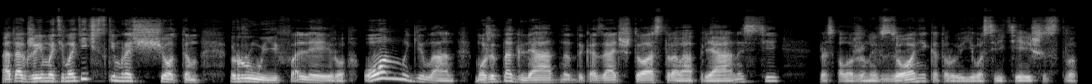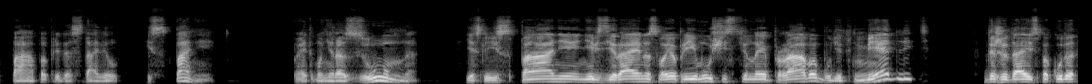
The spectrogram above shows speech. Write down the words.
а также и математическим расчетам Руи Фалейро, он, Магеллан, может наглядно доказать, что острова пряностей расположены в зоне, которую его святейшество Папа предоставил Испании. Поэтому неразумно, если Испания, невзирая на свое преимущественное право, будет медлить дожидаясь, покуда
